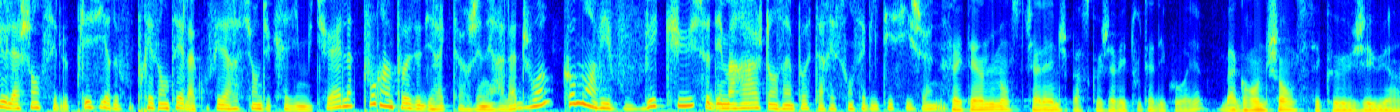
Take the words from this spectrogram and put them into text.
J'ai eu la chance et le plaisir de vous présenter à la Confédération du Crédit Mutuel pour un poste de directeur général adjoint. Comment avez-vous vécu ce démarrage dans un poste à responsabilité si jeune? Ça a été un immense challenge parce que j'avais tout à découvrir. Ma grande chance, c'est que j'ai eu un,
